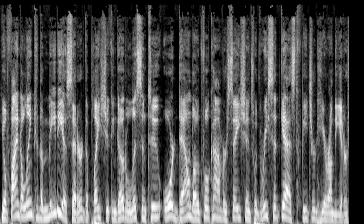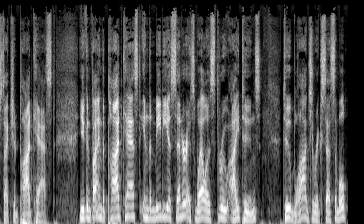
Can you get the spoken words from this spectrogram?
You'll find a link to the Media Center, the place you can go to listen to or download full conversations with recent guests featured here on the Intersection podcast. You can find the podcast in the Media Center as well as through iTunes. Two blogs are accessible.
